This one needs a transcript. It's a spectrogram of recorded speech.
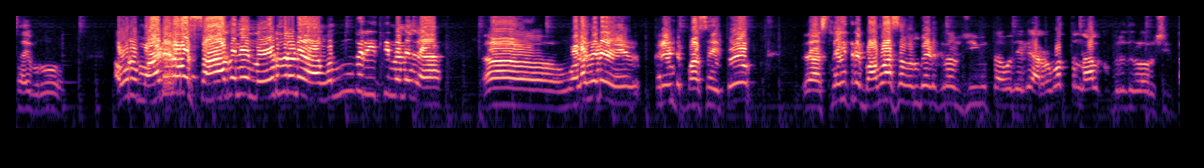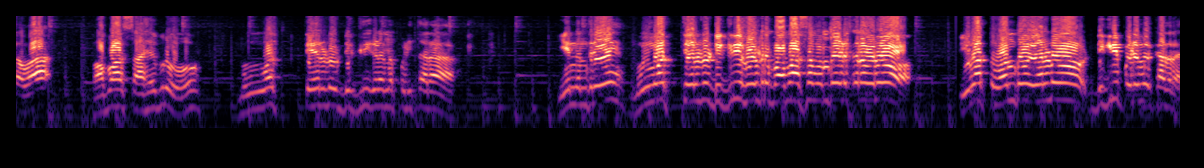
ಸಾಹೇಬ್ರು ಅವರು ಮಾಡಿರುವ ಸಾಧನೆ ನೋಡಿದ್ರಣ ಒಂದು ರೀತಿ ನನಗ ಒಳಗಡೆ ಕರೆಂಟ್ ಪಾಸ್ ಆಯ್ತು ಸ್ನೇಹಿತರೆ ಬಾಬಾ ಸಾಹೇಬ್ ಅಂಬೇಡ್ಕರ್ ಅವ್ರ ಅವಧಿಯಲ್ಲಿ ಅರವತ್ನಾಲ್ಕು ಬಿರುದುಗಳು ಅವ್ರಿಗೆ ಸಿಗ್ತಾವ ಬಾಬಾ ಸಾಹೇಬ್ರು ಮೂವತ್ತೆರಡು ಡಿಗ್ರಿಗಳನ್ನ ಪಡಿತಾರ ಏನಂದ್ರೆ ಮೂವತ್ತೆರಡು ಡಿಗ್ರಿ ಹೋಲ್ಡರ್ ಬಾಬಾ ಸಾಹೇಬ್ ಅಂಬೇಡ್ಕರ್ ಅವರು ಇವತ್ತು ಒಂದು ಎರಡು ಡಿಗ್ರಿ ಪಡಿಬೇಕಾದ್ರೆ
